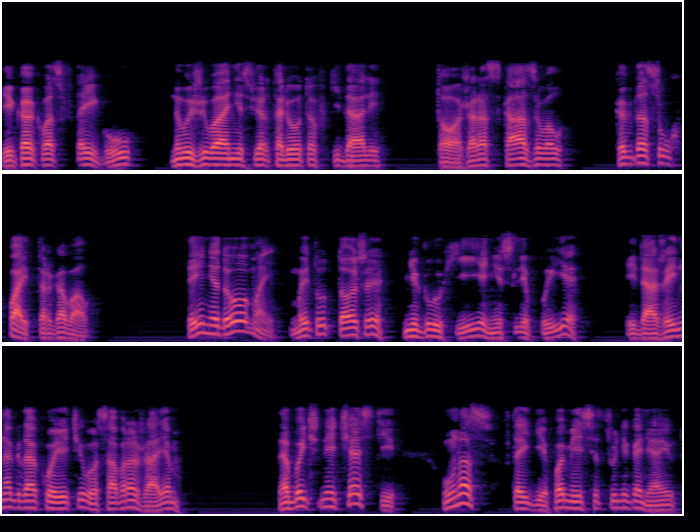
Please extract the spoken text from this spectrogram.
И как вас в тайгу на выживание с вертолетов кидали, тоже рассказывал, когда сухпай торговал. Ты не думай, мы тут тоже не глухие, не слепые, и даже иногда кое-чего соображаем. Обычные части у нас в тайге по месяцу не гоняют,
